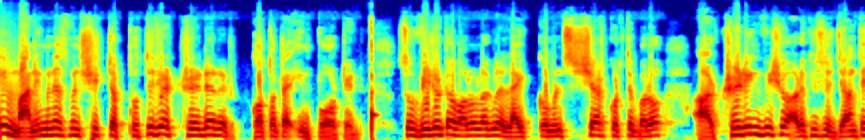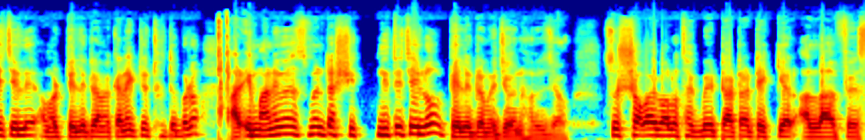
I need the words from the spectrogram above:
এই মানি ম্যানেজমেন্ট শিটটা প্রতিটা ট্রেডারের কতটা ইম্পর্টেন্ট সো ভিডিওটা ভালো লাগলে লাইক কমেন্টস শেয়ার করতে পারো। আর ট্রেডিং বিষয়ে আরও কিছু জানতে চাইলে আমার টেলিগ্রামে কানেক্টেড হতে পারো। আর এই মানি ম্যানেজমেন্টটা নিতে চাইলেও টেলিগ্রামে জয়েন হয়ে যাও। সো সবাই ভালো থাকবে। টাটা টেক কেয়ার আল্লাহ হাফেজ।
